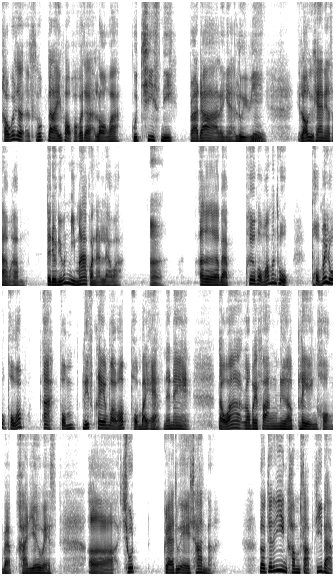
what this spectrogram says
เขาก็จะทุกดาราฮิปฮอปเขาก็จะลองว่า Gucci Sneak Prada อะไรเงี้ยลุยวีอืมร้องอยู่แค่เนี้ยสามคำแต่เดี๋ยวนี้มันมีมากกว่านั้นแล้วอะอ่าเออ แบบคือผมว่ามันถูก ผมไม่รู้ผมว่า อะ ผม disclaim ก่อนว่าผม biasแน่ ๆ แต่ว่าลองไปฟังเนื้อเพลงของแบบ Kanye West เอ่อชุด graduation อะเราจะได้ยินคำศัพท์ที่แบบ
